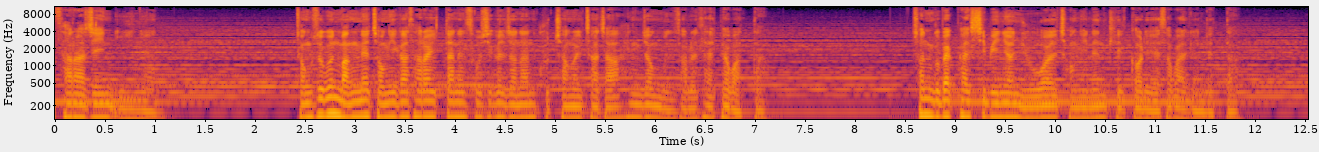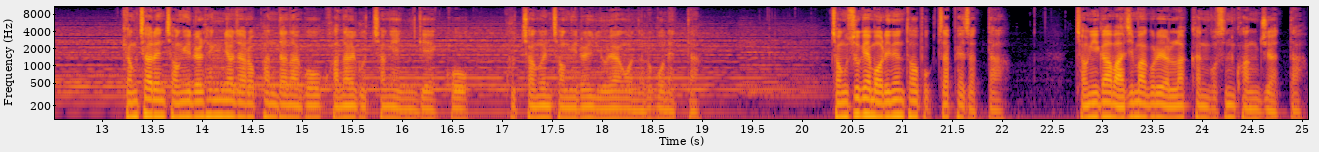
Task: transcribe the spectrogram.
사라진 2년. 정숙은 막내 정희가 살아있다는 소식을 전한 구청을 찾아 행정문서를 살펴봤다. 1982년 6월 정희는 길거리에서 발견됐다. 경찰은 정희를 행여자로 판단하고 관할구청에 인계했고 구청은 정희를 요양원으로 보냈다. 정숙의 머리는 더 복잡해졌다. 정희가 마지막으로 연락한 곳은 광주였다.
